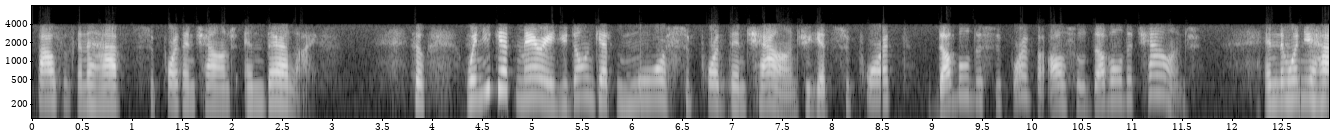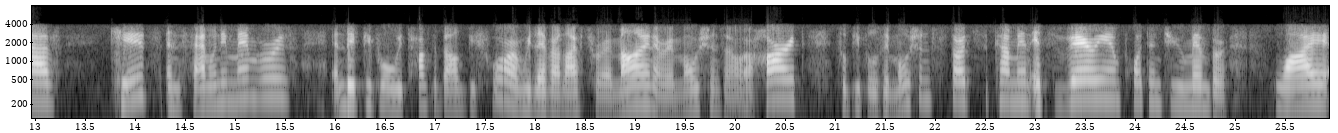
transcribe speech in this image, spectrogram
spouse is going to have support and challenge in their life. So when you get married, you don't get more support than challenge. You get support, double the support, but also double the challenge. And then when you have kids and family members and the people we talked about before, we live our life through our mind, our emotions, our heart. So people's emotions starts to come in. It's very important to remember why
